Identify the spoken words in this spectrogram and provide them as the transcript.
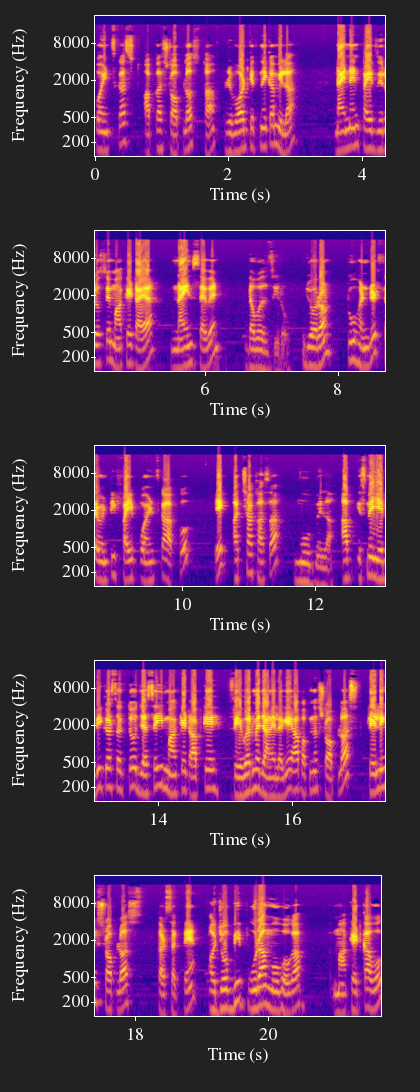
पॉइंट्स का आपका स्टॉप लॉस था। रिवॉर्ड कितने का मिला? 9950 से मार्केट आया 9700 जो अराउंड 275 पॉइंट्स का आपको एक अच्छा खासा मूव मिला। आप इसमें यह भी कर सकते हो, जैसे ही मार्केट आपके फेवर में जाने लगे, आप अपना stop loss trailing stop loss कर सकते हैं और जो भी पूरा मूव होगा मार्केट का वो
